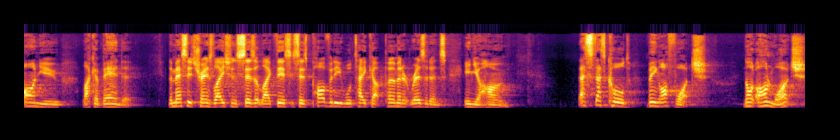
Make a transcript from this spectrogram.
on you like a bandit. The message translation says it like this it says, Poverty will take up permanent residence in your home. That's, that's called being off watch, not on watch.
